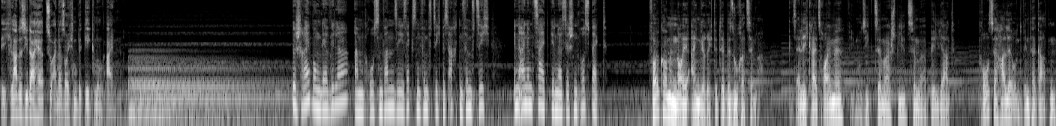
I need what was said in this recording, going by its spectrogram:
Ich lade Sie daher zu einer solchen Begegnung ein. Beschreibung der Villa am Großen Wannsee 56 bis 58 in einem zeitgenössischen Prospekt. Vollkommen neu eingerichtete Besucherzimmer. Geselligkeitsräume wie Musikzimmer, Spielzimmer, Billard, große Halle und Wintergarten,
